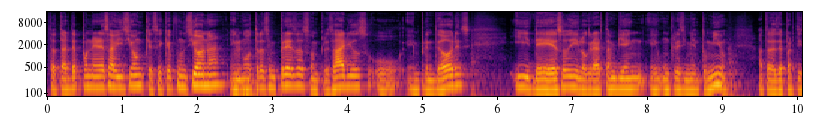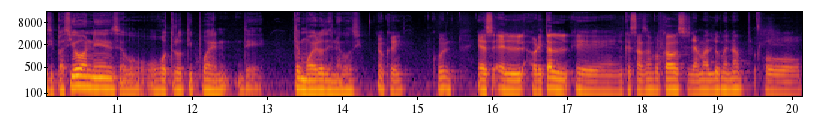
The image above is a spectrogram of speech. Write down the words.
tratar de poner esa visión que sé que funciona en Ujú. otras empresas o empresarios o emprendedores y de eso y lograr también eh, un crecimiento mío a través de participaciones o, o otro tipo de, de- de modelos de negocio. Ok, cool. Es el, ahorita el, eh, el que estás enfocado se llama Lumen Up o...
